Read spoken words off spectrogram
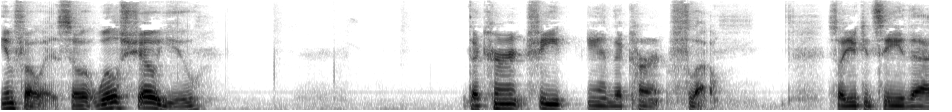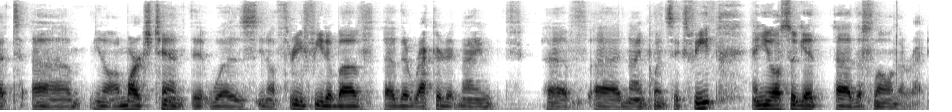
info is. So it will show you the current feet and the current flow. So you can see that, um, you know, on March 10th, it was, you know, three feet above uh, the record at nine, uh, 9.6 feet. And you also get uh, the flow on the right.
